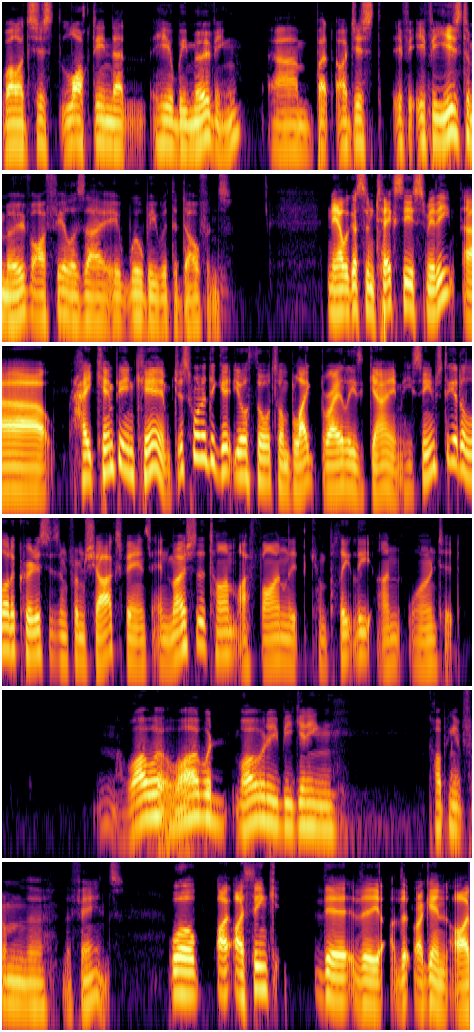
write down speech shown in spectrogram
well, it's just locked in that he'll be moving. Um, but I just if if he is to move, I feel as though it will be with the Dolphins. Now we've got some text here, Smithy. Uh, hey, Kempy and Cam, just wanted to get your thoughts on Blayke Brailey's game. He seems to get a lot of criticism from Sharks fans, and most of the time I find it completely unwarranted. Why would why would why would he be getting copying it from the, the fans? Well, I, I think the, the the again, I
